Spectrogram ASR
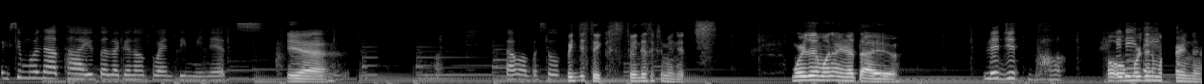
Nagsimula tayo talaga ng 20 minutes. Yeah. Tama ba? So, 26. 26 minutes. More than one hour na tayo. legit ba? Oo, Hindi, more than hindi. one hour na.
